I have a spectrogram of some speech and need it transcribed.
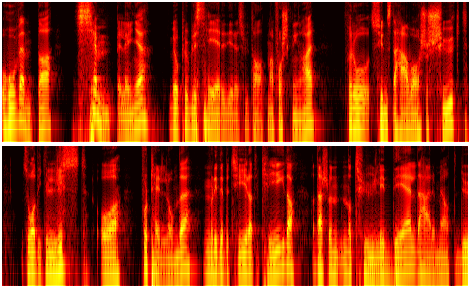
og hun venta kjempelenge med å publisere de resultatene av forskninga her, for hun syntes det her var så sjukt, så hun hadde ikke lyst å fortelle om det, fordi det betyr at i krig, da, at det er så en naturlig del, det her med at du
